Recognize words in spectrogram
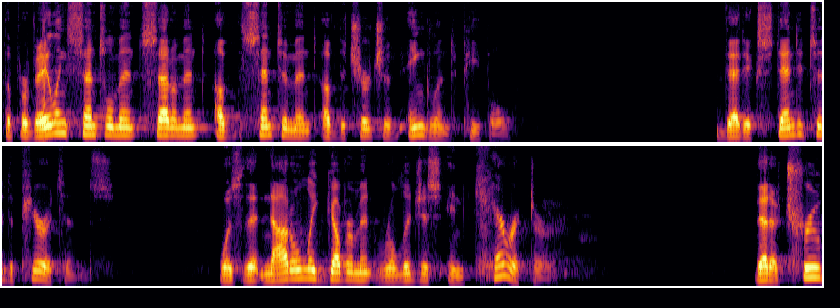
the prevailing sentiment, sentiment, of, sentiment of the Church of England people that extended to the Puritans was that not only government religious in character, that a true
